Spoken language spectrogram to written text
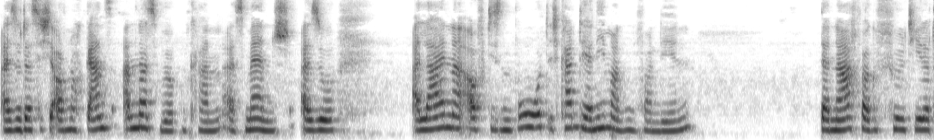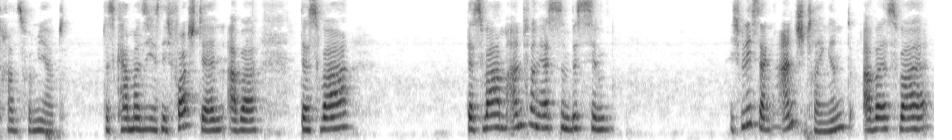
also dass ich auch noch ganz anders wirken kann als Mensch. Also alleine auf diesem Boot, ich kannte ja niemanden von denen. Danach war gefühlt jeder transformiert. Das kann man sich jetzt nicht vorstellen, aber das war, das war am Anfang erst so ein bisschen, ich will nicht sagen anstrengend, aber es war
